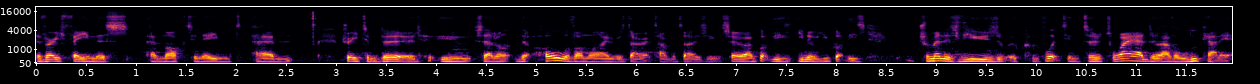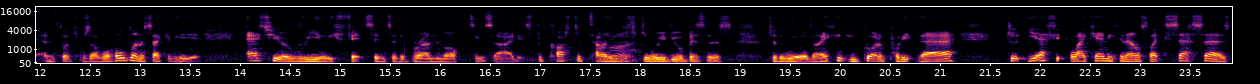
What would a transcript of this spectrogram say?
a very famous uh, marketer named um, Drayton Bird, who said the whole of online was direct advertising. So I've got these, you know, you've got these tremendous views that were conflicting. So, so I had to have a look at it and thought to myself, well, hold on a second here. SEO really fits into the brand marketing side. It's the cost of telling right. the story of your business to the world. And I think you've got to put it there. So yes, like anything else, like Seth says,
